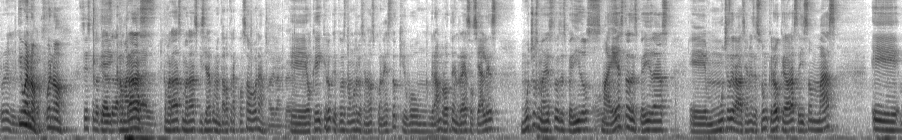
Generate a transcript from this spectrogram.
Un año y, Y medio. bueno, bueno, Si es que no te das eh, de baja camaradas, camaradas, camaradas, quisiera comentar otra cosa ahora. Adelante. Eh, ok, creo que todos estamos relacionados con esto, que hubo un gran brote en redes sociales, muchos maestros despedidos, Oh, maestras despedidas, eh, muchas grabaciones de Zoom. Creo que ahora se hizo más, eh,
